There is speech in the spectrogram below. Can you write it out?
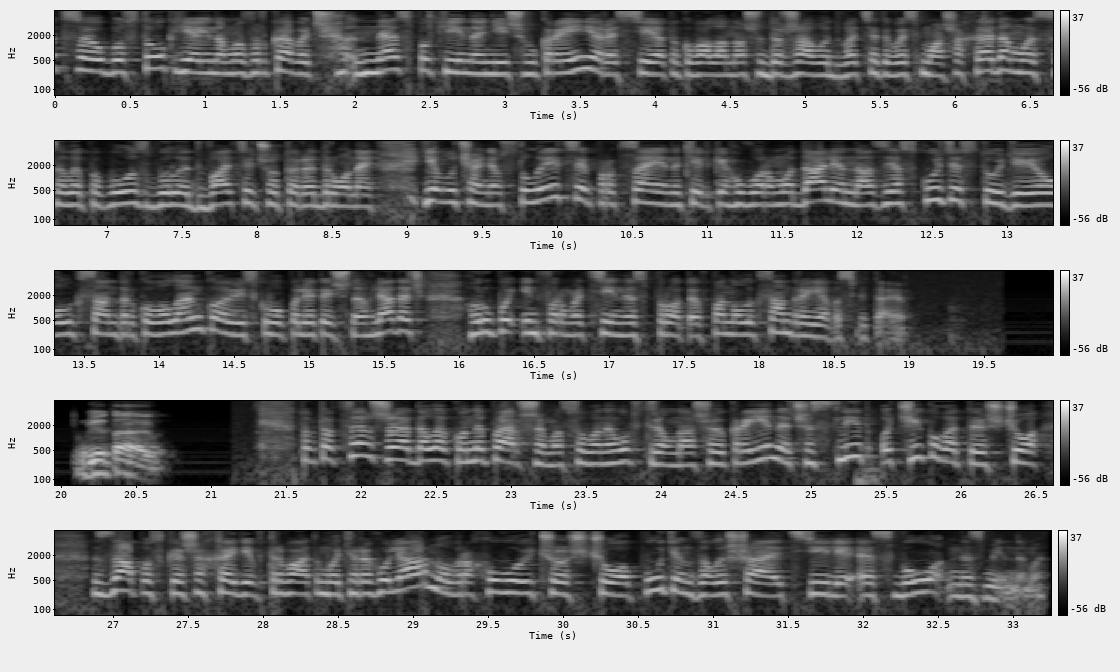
Вітаю, це обосток. Я Інна Мазуркевич. Неспокійна ніч в Україні. Росія атакувала нашу державу 28 шахедами. Сили ППО збили 24 дрони. Є влучання в столиці. Про це і не тільки говоримо далі. На зв'язку зі студією Олександр Коваленко, військово-політичний оглядач групи інформаційний спротив. Пане Олександре, я вас вітаю. Вітаю. Тобто, це вже далеко не перший масований обстріл нашої країни. Чи слід очікувати, що запуски шахедів триватимуть регулярно, враховуючи, що Путін залишає цілі СВО незмінними?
